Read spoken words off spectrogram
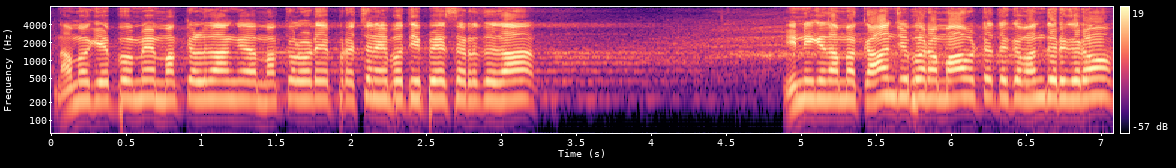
நமக்கு எப்பவுமே மக்கள் தாங்க. மக்களுடைய பிரச்சனையை பத்தி பேசுறது தான். இன்னைக்கு நம்ம காஞ்சிபுரம் மாவட்டத்துக்கு வந்திருக்கிறோம்.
